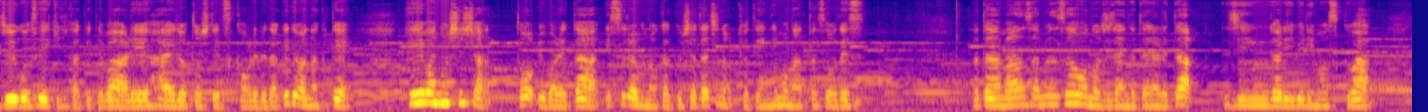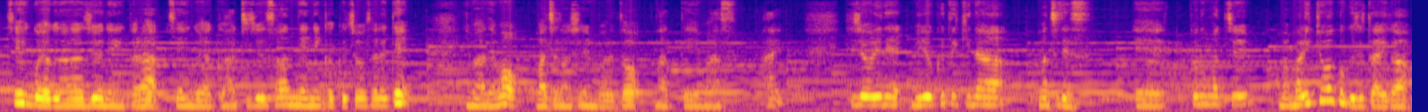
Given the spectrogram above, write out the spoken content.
15世紀にかけては礼拝所として使われるだけではなくて、平和の使者と呼ばれたイスラムの学者たちの拠点にもなったそうです。また、マンサムーサ王の時代に建てられたジンガリベリモスクは、1570年から1583年に拡張されて、今でも街のシンボルとなっています。はい。非常にね、魅力的な街です。えー、この街、まあ、マリ共和国自体が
